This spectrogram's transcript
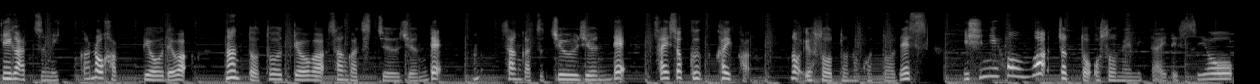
2月3日の発表では、なんと東京が3月中旬で、ん ?3 月中旬で最速開花の予想とのことです。西日本はちょっと遅めみたいですよ。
